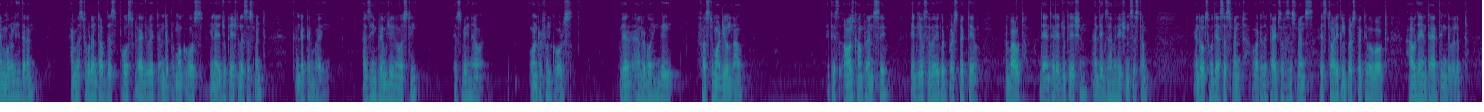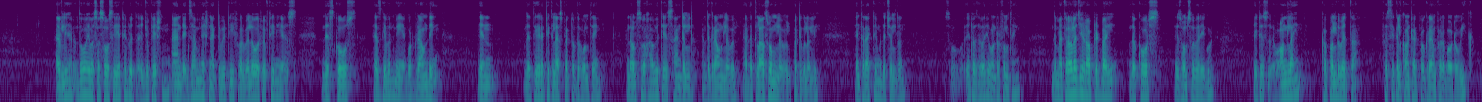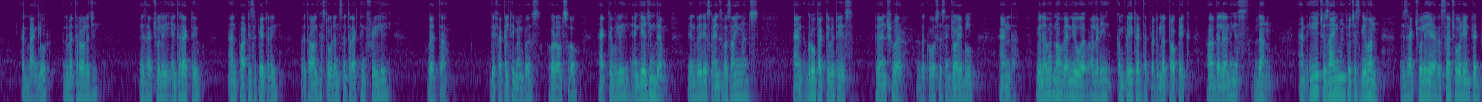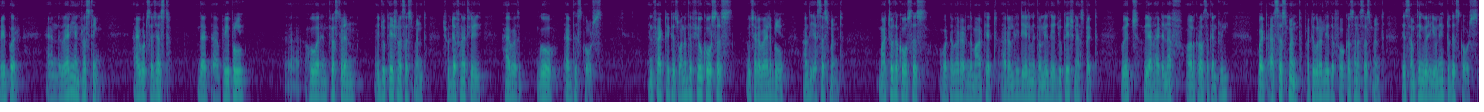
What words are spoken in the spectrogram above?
I'm Muralidharan. I'm a student of this postgraduate and diploma course in educational assessment conducted by Azim Premji University. It's been a wonderful course. We are undergoing the first module now. It is all comprehensive. It gives a very good perspective about the entire education and the examination system and also the assessment. What are the types of assessments? Historical perspective about how the entire thing developed. Earlier, though I was associated with education and examination activity for well over 15 years, this course has given me a good grounding in the theoretical aspect of the whole thing and also how it is handled at the ground level, at the classroom level particularly, interacting with the children. So, it was a very wonderful thing. The methodology adopted by the course is also very good. It is online coupled with a physical contact program for about a week at Bangalore. The methodology is actually interactive and participatory with all the students interacting freely with uh, the faculty members who are also actively engaging them in various kinds of assignments and group activities to ensure the course is enjoyable and uh, you never know when you have already completed that particular topic or the learning is done. And each assignment which is given is actually a research oriented paper and very interesting. I would suggest that uh, people uh, who are interested in educational assessment should definitely have a go at this course. In fact, it is one of the few courses which are available on the assessment. Much of the courses whatever are in the market are already dealing with only the education aspect which we have had enough all across the country. But assessment, particularly the focus on assessment is something very unique to this course.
